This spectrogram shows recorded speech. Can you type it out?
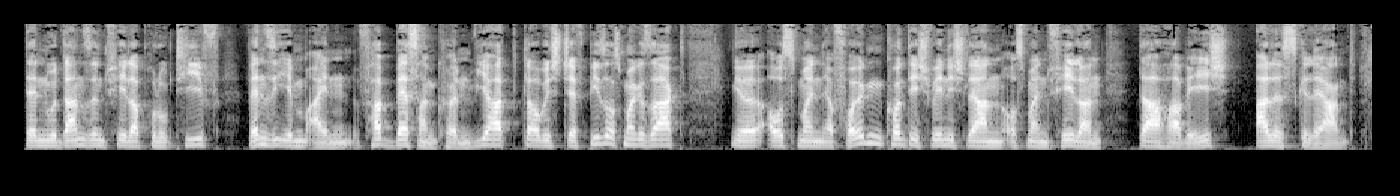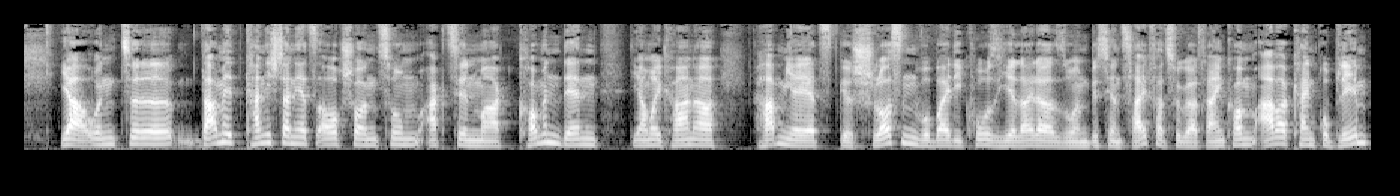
Denn nur dann sind Fehler produktiv wenn sie eben einen verbessern können. Wie hat, glaube ich, Jeff Bezos mal gesagt, äh, aus meinen Erfolgen konnte ich wenig lernen, aus meinen Fehlern, da habe ich alles gelernt. Ja, und äh, damit kann ich dann jetzt auch schon zum Aktienmarkt kommen, denn die Amerikaner haben ja jetzt geschlossen, wobei die Kurse hier leider so ein bisschen zeitverzögert reinkommen, aber kein Problem,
